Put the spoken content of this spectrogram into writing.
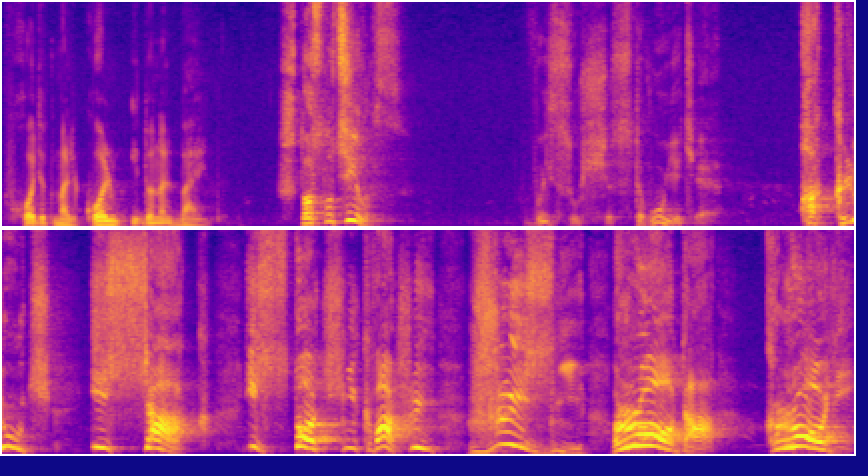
Входят Малькольм и Дональбайн. Что случилось? Вы существуете, а ключ иссяк, источник вашей жизни, рода, крови.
